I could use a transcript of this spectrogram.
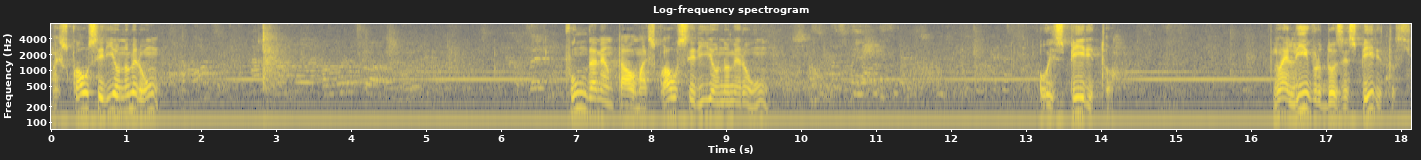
mas qual seria o número um? Fundamental, mas qual seria o número um? O Espírito. Não é livro dos Espíritos?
